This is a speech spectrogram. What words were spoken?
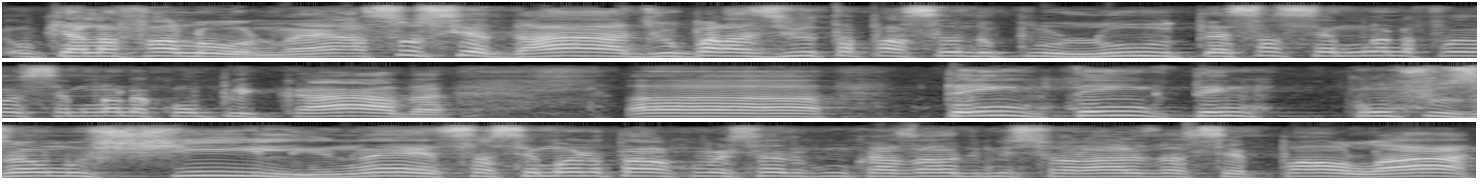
o que ela falou, não é? A sociedade, o Brasil está passando por luta, essa semana foi uma semana complicada, uh, tem, tem, tem confusão no Chile, não é? Essa semana eu estava conversando com um casal de missionários da CEPAL lá,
